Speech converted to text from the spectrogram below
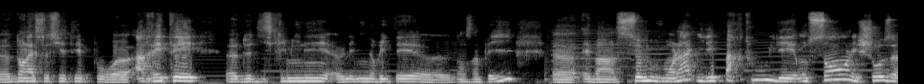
euh, dans la société pour euh, arrêter euh, de discriminer les minorités dans un pays. Et ben, ce mouvement-là, il est partout, il est, on sent les choses.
